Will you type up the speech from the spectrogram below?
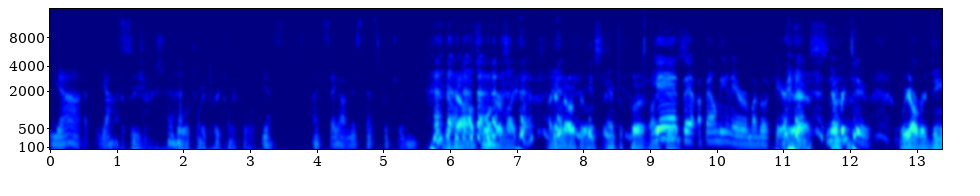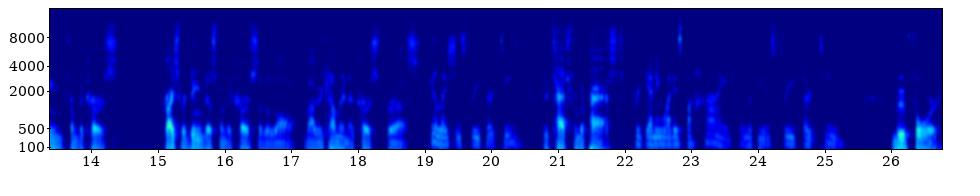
yeah, yes, Ephesians 4 23 24. yes. I'd say I missed that scripture there. yeah, I was wondering, like, I didn't know if it was and to put like yeah, this. that, I found me an error in my book here. Yes. Number two. We are redeemed from the curse. Christ redeemed us from the curse of the law by becoming a curse for us. Galatians 3:13. Detached from the past, Forgetting what is behind. Philippians 3:13. move forward.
